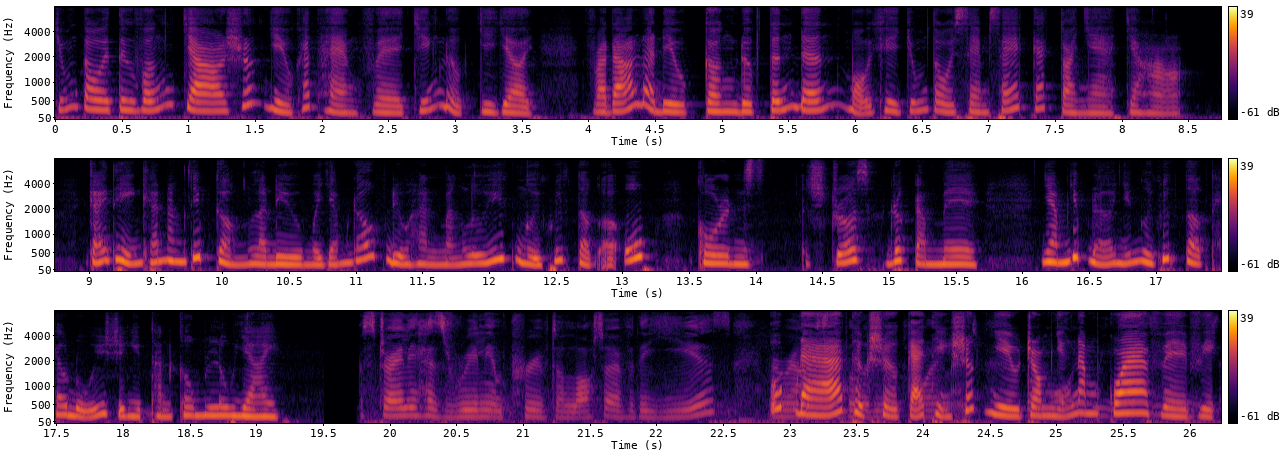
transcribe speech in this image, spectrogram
Chúng tôi tư vấn cho rất nhiều khách hàng về chiến lược di dời và đó là điều cần được tính đến mỗi khi chúng tôi xem xét các tòa nhà cho họ. Cải thiện khả năng tiếp cận là điều mà giám đốc điều hành mạng lưới người khuyết tật ở Úc, Corin Struss rất đam mê, nhằm giúp đỡ những người khuyết tật theo đuổi sự nghiệp thành công lâu dài. Australia has really improved a lot over the years. Úc đã thực sự cải thiện rất nhiều trong những năm qua về việc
